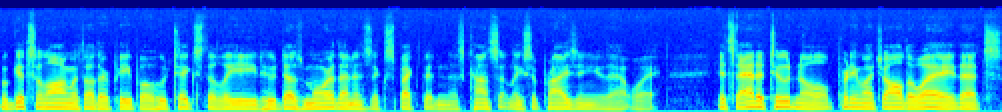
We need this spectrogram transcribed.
who gets along with other people, who takes the lead, who does more than is expected, and is constantly surprising you that way. It's attitudinal, pretty much all the way. That's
